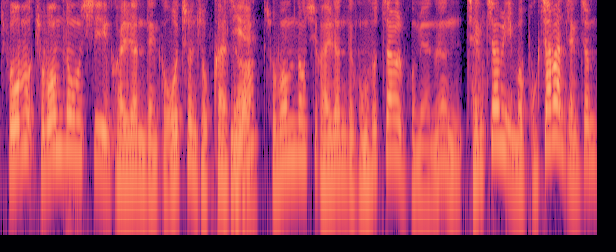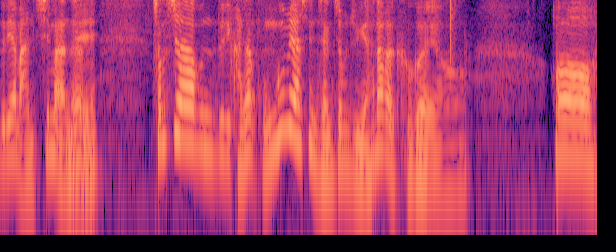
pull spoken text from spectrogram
조, 조범동 씨 관련된 그 오천 조카죠. 예. 조범동 씨 관련된 공소장을 보면은 쟁점이 뭐 복잡한 쟁점들이 많지만은 네. 청취자분들이 가장 궁금해하시는 쟁점 중에 하나가 그거예요. 어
